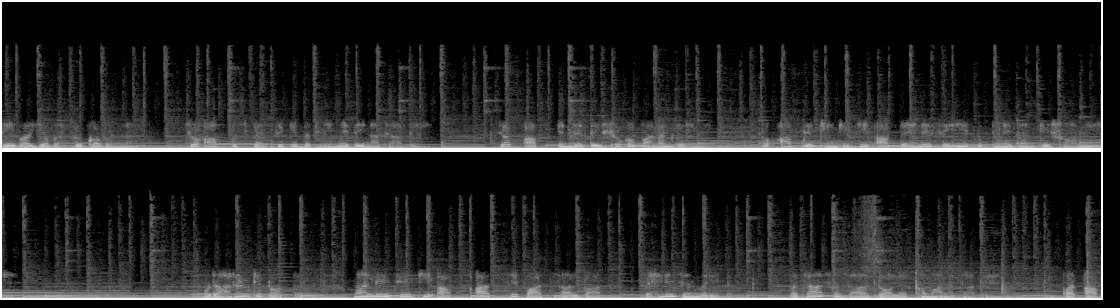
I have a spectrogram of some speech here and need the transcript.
सेवा या वस्तु का वर्णन जो आप उस पैसे के बदले में देना चाहते हैं। जब आप इन निर्देशों का पालन करेंगे तो आप देखेंगे कि आप पहले से ही उतने धन के स्वामी हैं। उदाहरण के तौर पर, मान लीजिए कि आप आज से पाँच साल बाद पहली जनवरी तक पचास हज़ार डॉलर कमाना चाहते हैं और आप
